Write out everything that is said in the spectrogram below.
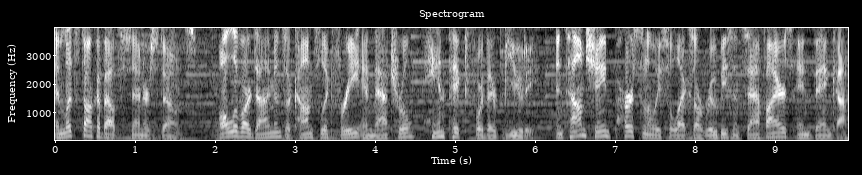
And let's talk about center stones. All of our diamonds are conflict free and natural, handpicked for their beauty. And Tom Shane personally selects our rubies and sapphires in Bangkok.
